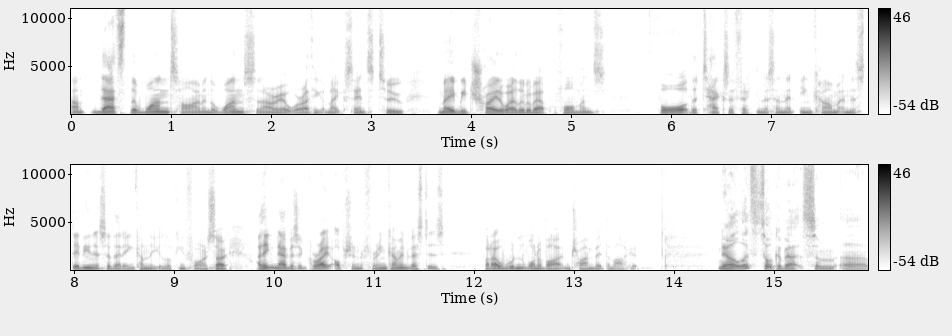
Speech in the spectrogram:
um, that's the one time and the one scenario where I think it makes sense to maybe trade away a little bit about performance for the tax effectiveness and that income and the steadiness of that income that you're looking for. And so I think NAB is a great option for income investors, but I wouldn't want to buy it and try and beat the market. Now let's talk about some uh,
